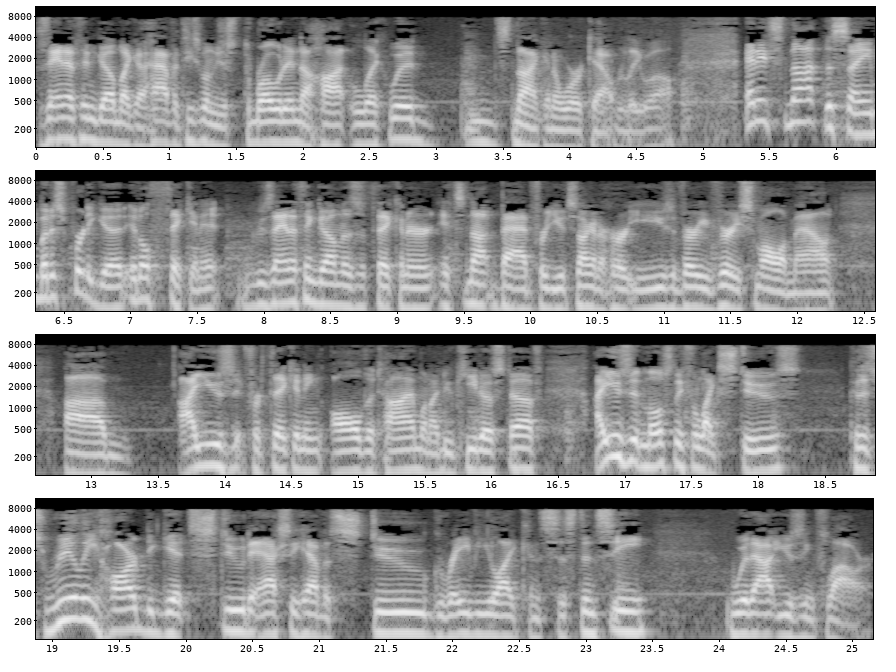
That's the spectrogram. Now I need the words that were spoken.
xanthan gum, like a half a teaspoon, and just throw it into hot liquid, it's not going to work out really well. And it's not the same, but it's pretty good. It'll thicken it. Xanthan gum is a thickener. It's not bad for you. It's not going to hurt you. You use a very, very small amount. Um, I use it for thickening all the time when I do keto stuff. I use it mostly for like stews because it's really hard to get stew to actually have a stew gravy like consistency without using flour.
